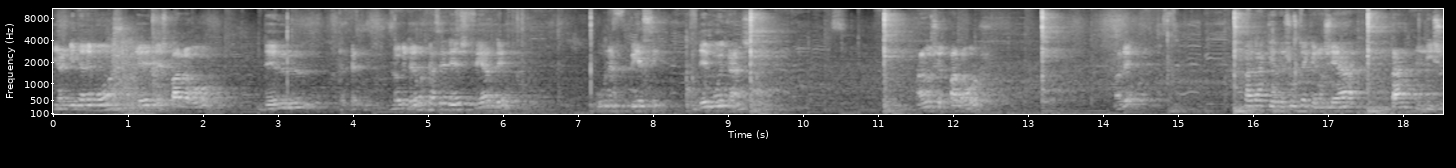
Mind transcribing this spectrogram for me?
y aquí tenemos el espárrago del, del Lo que tenemos que hacer es crearle una especie de muecas a los espárragos, ¿vale? Para que resulte que no sea tan liso.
